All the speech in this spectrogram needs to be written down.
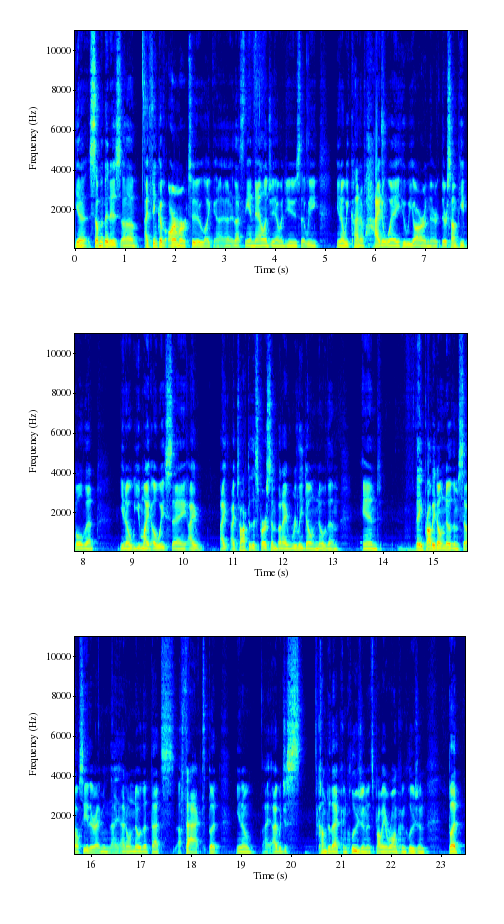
Yeah, some of it is. Uh, I think of armor too. Like uh, uh, that's the analogy I would use. That we, you know, we kind of hide away who we are, and there there are some people that, you know, you might always say, I, I, I talk to this person, but I really don't know them, and they probably don't know themselves either. I mean, I, I don't know that that's a fact, but you know, I, I would just come to that conclusion. It's probably a wrong conclusion, but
